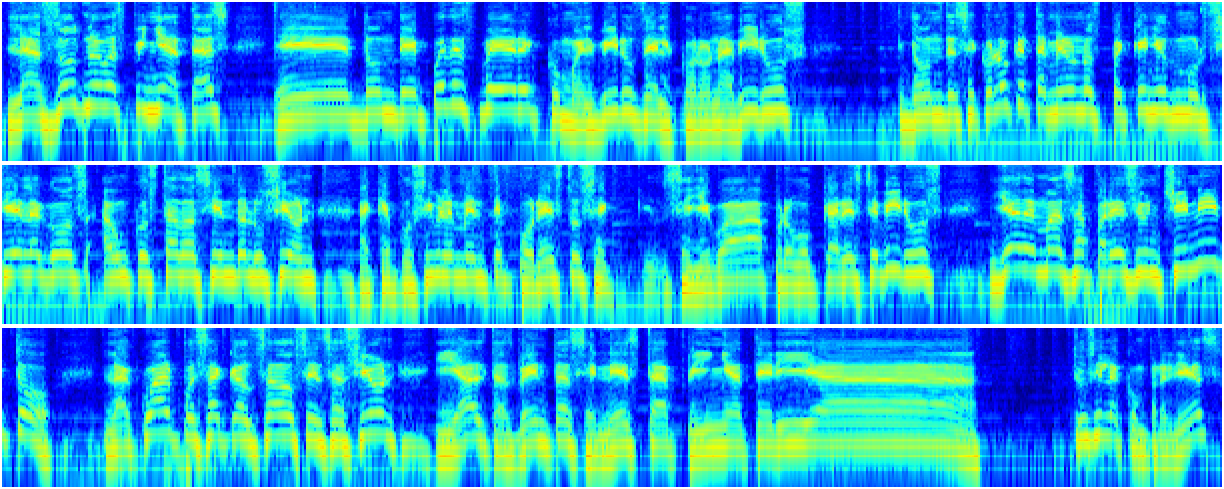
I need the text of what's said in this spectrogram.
las dos nuevas piñatas, eh, donde puedes ver como el virus del coronavirus, donde se coloca también unos pequeños murciélagos a un costado haciendo alusión a que posiblemente por esto se, se llegó a provocar este virus y además aparece un chinito, la cual pues ha causado sensación y altas ventas en esta piñatería. ¿Tú sí la comprarías?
